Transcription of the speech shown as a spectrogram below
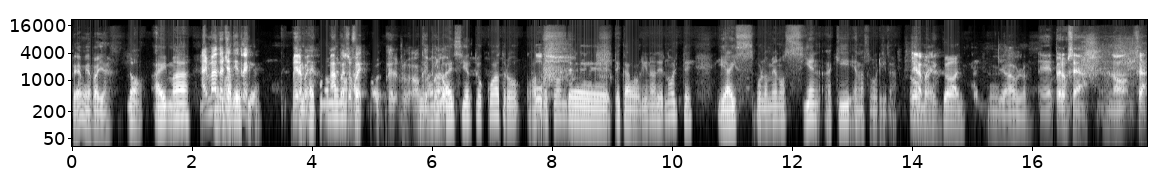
Ve, mira para allá. No, hay más. Hay más de 83. 100. Mira, Sí, pues. hay por lo Ah, pues eso fue. hay por- pero- por ok, lo por menos lo- hay 104, cuatro Uf. son de, de Carolina del Norte y hay por lo menos 100 aquí en la Florida. Mira oh my allá. God. Diablo. Eh, pero o sea, no, o sea,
